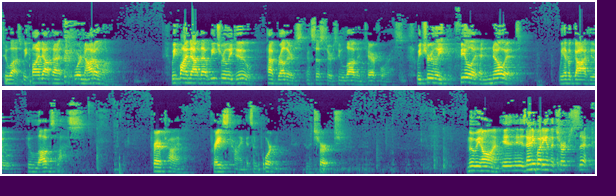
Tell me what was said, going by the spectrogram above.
to us. We find out that we're not alone. We find out that we truly do have brothers and sisters who love and care for us. We truly feel it and know it. We have a God who, who loves us. Prayer time, praise time, it's important in the church. Moving on, is anybody in the church sick?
